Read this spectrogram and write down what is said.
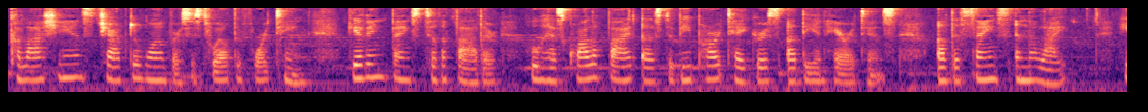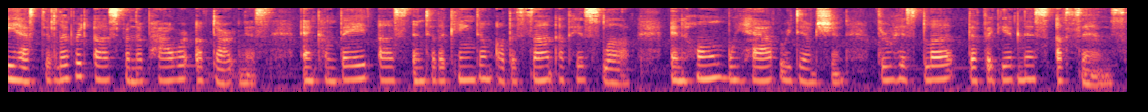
Colossians chapter 1 verses 12 to 14, giving thanks to the Father who has qualified us to be partakers of the inheritance of the saints in the light. He has delivered us from the power of darkness and conveyed us into the kingdom of the Son of His love, in whom we have redemption through His blood, the forgiveness of sins.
